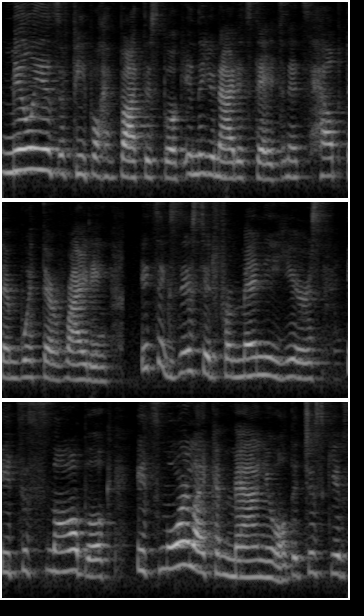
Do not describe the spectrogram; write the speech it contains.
Millions of people have bought this book in the United States and it's helped them with their writing. It's existed for many years. It's a small book. It's more like a manual that just gives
